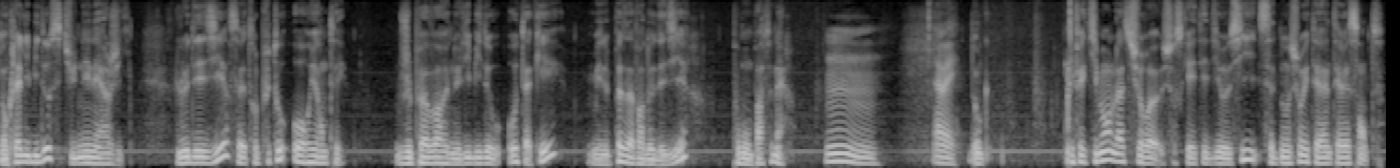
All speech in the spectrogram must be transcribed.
Donc la libido, c'est une énergie. Le désir, ça va être plutôt orienté. Je peux avoir une libido au taquet, mais ne pas avoir de désir pour mon partenaire. Hmm. Ah ouais. Donc, effectivement, là, sur, sur ce qui a été dit aussi, cette notion était intéressante.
